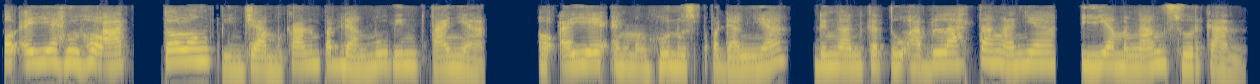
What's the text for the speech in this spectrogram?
Oh Ayeh Hoat, tolong pinjamkan pedangmu bintanya. Oye Eng menghunus pedangnya, dengan ketua belah tangannya, ia mengangsurkan.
